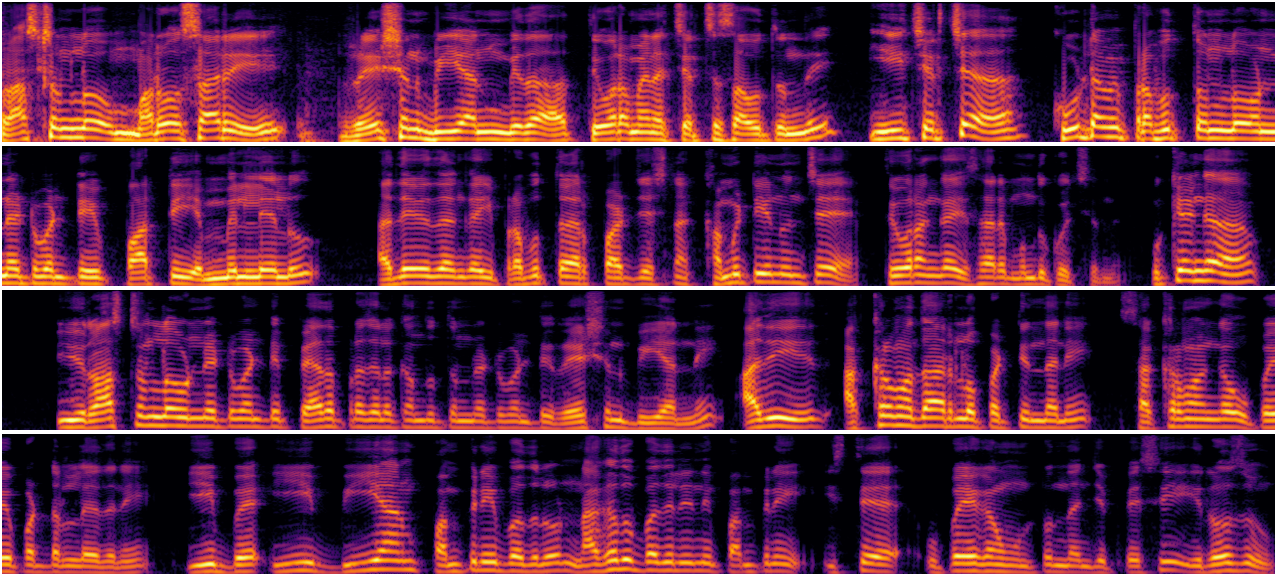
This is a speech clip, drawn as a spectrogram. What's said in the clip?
రాష్ట్రంలో మరోసారి రేషన్ బియ్యం మీద తీవ్రమైన చర్చ సాగుతుంది. ఈ చర్చ కూటమి ప్రభుత్వంలో ఉన్నటువంటి పార్టీ ఎమ్మెల్యేలు అదేవిధంగా ఈ ప్రభుత్వం ఏర్పాటు చేసిన కమిటీ నుంచే తీవ్రంగా ఈసారి ముందుకు వచ్చింది ముఖ్యంగా ఈ రాష్ట్రంలో ఉన్నటువంటి పేద ప్రజలకు అందుతున్నటువంటి రేషన్ బియ్యాన్ని అది అక్రమదారిలో పట్టిందని సక్రమంగా ఉపయోగపడడం లేదని ఈ ఈ బియ్యం పంపిణీ బదులు నగదు బదిలీని పంపిణీ ఇస్తే ఉపయోగం ఉంటుందని చెప్పేసి ఈరోజు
